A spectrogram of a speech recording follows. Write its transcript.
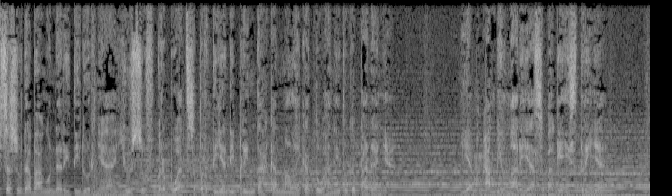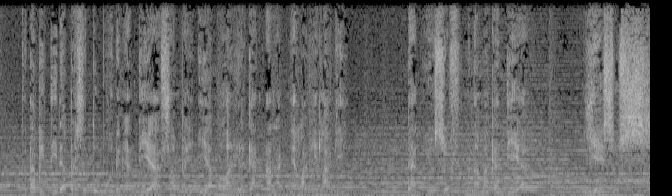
Sesudah bangun dari tidurnya, Yusuf berbuat seperti yang diperintahkan malaikat Tuhan itu kepadanya. Ia mengambil Maria sebagai istrinya, tetapi tidak bersetubuh dengan dia sampai ia melahirkan anaknya laki-laki, dan Yusuf menamakan dia Yesus.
